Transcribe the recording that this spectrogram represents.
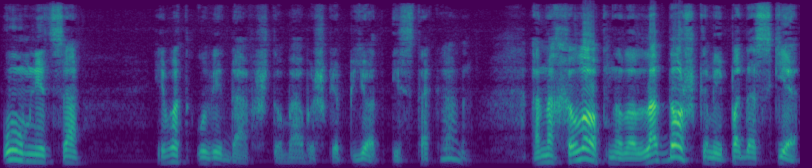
«умница», и вот, увидав, что бабушка пьет из стакана, она хлопнула ладошками по доске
